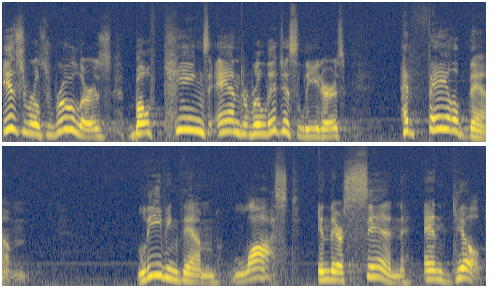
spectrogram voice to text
Israel's rulers, both kings and religious leaders, had failed them, leaving them lost in their sin and guilt,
